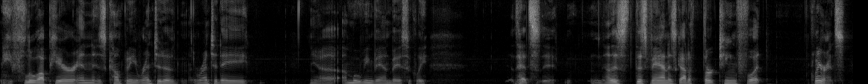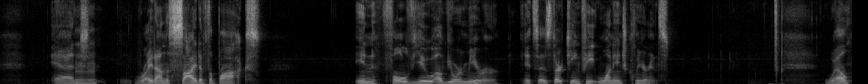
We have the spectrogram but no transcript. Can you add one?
he flew up here, and his company rented a rented a yeah a moving van basically. That's now this this van has got a 13 foot clearance, and Mhm. right on the side of the box, in full view of your mirror, it says 13 feet 1 inch clearance. Well,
